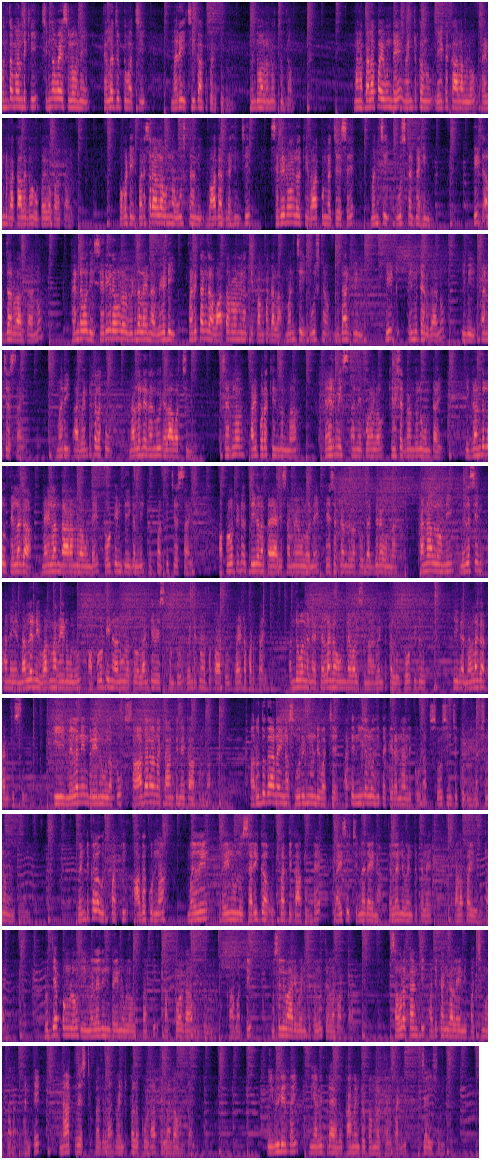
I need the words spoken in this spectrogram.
కొంతమందికి చిన్న వయసులోనే తెల్ల జుట్టు వచ్చి మరీ చీకాకు పెడుతుంది. ఎందువల్లనో చూద్దాం. మన తలపై ఉండే వెంట్రుకలు ఏకకాలంలో రెండు రకాలుగా ఉపయోగపడతాయి. ఒకటి పరిసరాల్లో ఉన్న ఉష్ణాన్ని బాగా గ్రహించి శరీరంలోకి రాకుండా చేసే మంచి ఉష్ణగ్రహిణి. హీట్ అబ్జర్వర్ గాను రెండవది శరీరంలో విడుదలైన వేడి త్వరితంగా వాతావరణంలోకి పంపగల మంచి ఉష్ణ ఉదార్గిని హీట్ ఎమిటర్ గాను ఇవి పనిచేస్తాయి. మరి ఆ వెంట్రుకలకు నల్లని రంగు ఎలా వచ్చింది? చర్మం పైపొర కిందున్న డైర్మిస్ అనే పొరలో కేశ గ్రంథులు ఉంటాయి. ఈ గ్రంథులు తెల్లగా నైలం దారంలో ఉండే ప్రోటీన్ తీగల్ని ఉత్పత్తి చేస్తాయి. ఆ ప్రోటీన్ తీగల తయారీ సమయంలోనే కేశ గ్రంథులకు దగ్గర ఉన్న కణాల్లోని మెలసిన్ అనే నల్లని వర్ణ రేణువులు ఆ ప్రోటీన్ అణువులతో లంకె వేసుకుంటూ వెంట్రుకలతో పాటు బయటపడతాయి. అందువల్లనే తెల్లగా ఉండవలసిన వెంట్రుకలు ప్రోటీన్ తీగ నల్లగా కనిపిస్తుంది. ఈ మెలనిన్ రేణువులకు సాధారణ కాంతినే కాకుండా అరుదుగానైనా సూర్యుని నుండి వచ్చే అతి నీలలోహిత కిరణాన్ని కూడా శోషించుకునే లక్షణం ఉంటుంది. వెంట్రుకల ఉత్పత్తి ఆగకున్నా మెలనిన్ రేణువులు సరిగ్గా ఉత్పత్తి కాకుంటే వయసు చిన్నదైన తెల్లని వెంట్రుకలే తలపై ఉంటాయి. వృద్ధాప్యంలో ఈ మెలనిన్ రేణువుల ఉత్పత్తి తక్కువగా ఉంటుంది. కాబట్టి ముసలివారి వెంట్రుకలు తెల్లబడతాయి. సౌరకాంతి అధికంగా లేని పశ్చిమోత్తర అంటే నార్త్ వెస్ట్ ప్రజల వెంట్రుకలు కూడా తెల్లగా ఉంటాయి. ఈ వీడియోపై మీ అభిప్రాయాలు కామెంట్ రూపంలో తెలపండి. జై హింద్.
